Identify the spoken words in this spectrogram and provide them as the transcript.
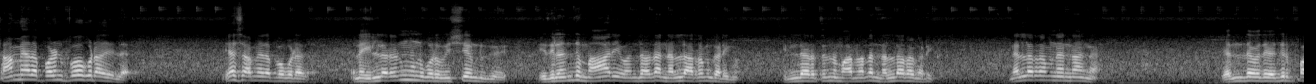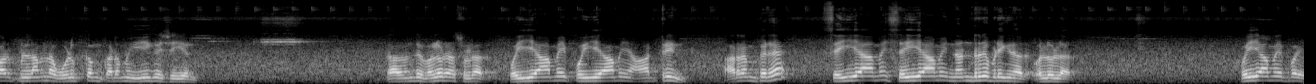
சாமியாரை போகிறேன்னு போகக்கூடாது இல்லை. ஏன் சாமியாரை போகக்கூடாது? ஏன்னா இல்லறன்னு உனக்கு ஒரு விஷயம் இருக்குது இதுலேருந்து மாறி வந்தால் தான் நல்ல அறம் கிடைக்கும். இல்லறத்துலேருந்து மாறினா தான் நல்ல அறம் கிடைக்கும். நல்லறம்னு என்னங்க எந்தவித எதிர்பார்ப்பு இல்லாமல் இந்த ஒழுக்கம் கடமை ஈகை செய்யணும் அது வந்து வள்ளுவர் சொல்கிறார் பொய்யாமை பொய்யாமை ஆற்றின் அறம் பெற செய்யாமை செய்யாமை நன்று அப்படிங்கிறார் வள்ளுவர் பொய்யாமை பொய்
